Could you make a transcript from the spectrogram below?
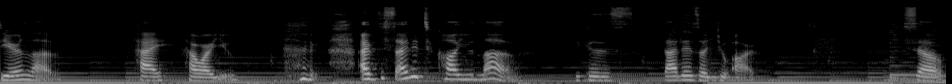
Dear love, hi, how are you? I've decided to call you love because that is what you are. So,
